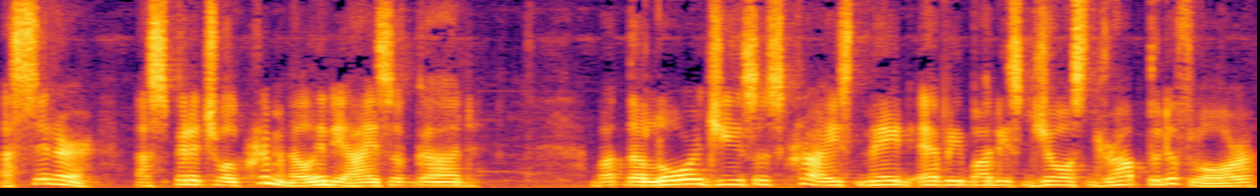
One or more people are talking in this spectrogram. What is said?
a sinner, a spiritual criminal in the eyes of God. But the Lord Jesus Christ made everybody's jaws drop to the floor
